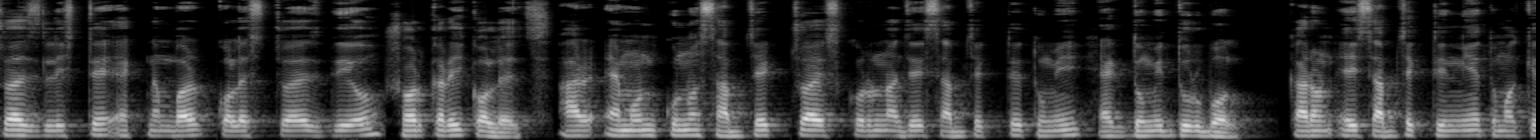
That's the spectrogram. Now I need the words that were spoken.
চয়েস লিস্টে এক নাম্বার কলেজ চয়েস দিও, সরকারি কলেজ আর এমন কোনো সাবজেক্ট চয়েস করো না যে সাবজেক্টে তুমি একদমই দুর্বল, কারণ এই সাবজেক্টটি নিয়ে তোমাকে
